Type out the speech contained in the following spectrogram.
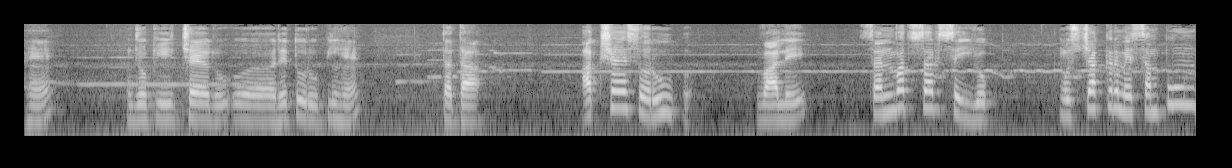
हैं जो कि छह ऋतु रू, रूपी हैं तथा अक्षय स्वरूप वाले संवत्सर से युक्त उस चक्र में संपूर्ण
